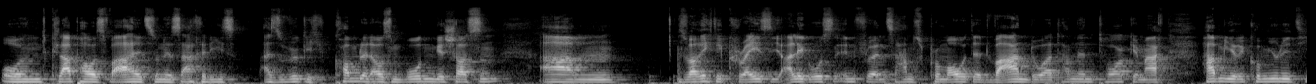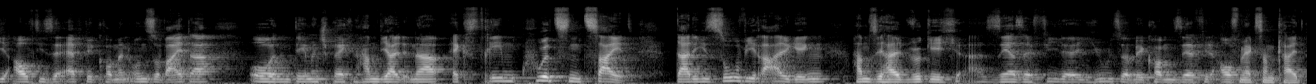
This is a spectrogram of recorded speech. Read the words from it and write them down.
und Clubhouse war halt so eine Sache, die ist also wirklich komplett aus dem Boden geschossen. Ähm, es war richtig crazy. Alle großen Influencer haben es promoted, waren dort, haben einen Talk gemacht, haben ihre Community auf diese App bekommen und so weiter. Und dementsprechend haben die halt in einer extrem kurzen Zeit, da die so viral ging, haben sie halt wirklich äh, sehr, sehr viele User bekommen, sehr viel Aufmerksamkeit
